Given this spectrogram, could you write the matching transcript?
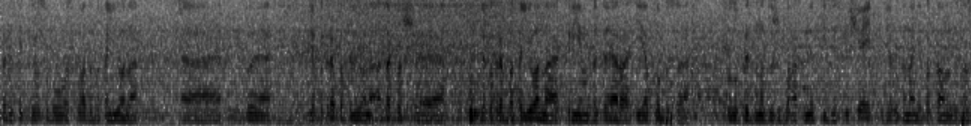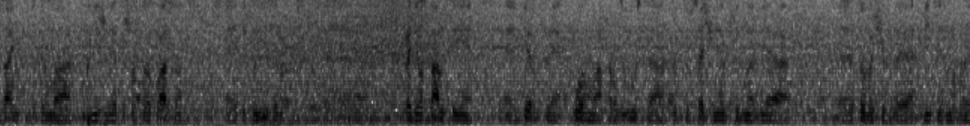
перекидки особового складу батальйона для потреб батальйона, а також для потреб батальйона, крім БТР і автобуса, було придбано дуже багато необхідних речей для виконання поставлених завдань, зокрема бронежилети 6 класу, тепловізор, радіостанції, е, берці, форма, розгрузка, тобто все, що необхідно для е, того, щоб бійці змогли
